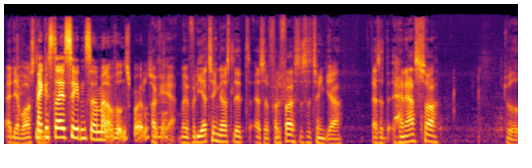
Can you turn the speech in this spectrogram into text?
at jeg var også Man lidt... kan stadig se den, selvom man har fået en spoiler. synes Okay, ja. Men fordi jeg tænkte også lidt, altså for det første så tænkte jeg, altså han er så, du ved,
